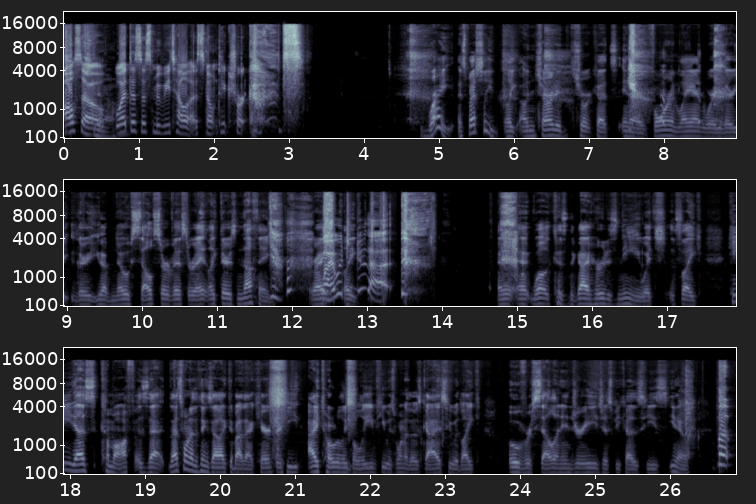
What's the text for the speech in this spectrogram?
Also, yeah. what does this movie tell us? Don't take shortcuts. Right, especially like uncharted shortcuts in a foreign land where there there you have no cell service or right, like there's nothing. Right? Why would like, you do that? and, and, well, because the guy hurt his knee, which it's like he does come off as that. That's one of the things I liked about that character. He, I totally believe he was one of those guys who would like oversell an injury just because he's you know. But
